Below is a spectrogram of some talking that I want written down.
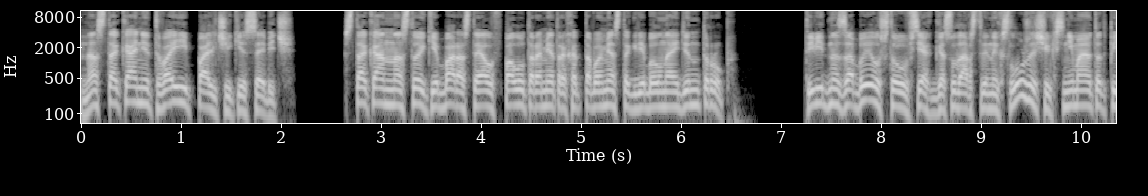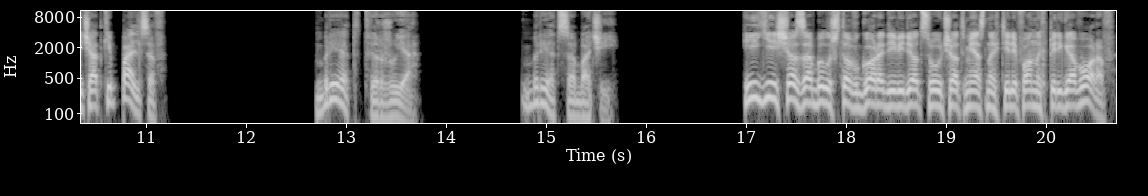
На стакане твои пальчики, Себич. Стакан на стойке бара стоял в полутора метрах от того места, где был найден труп. Ты, видно, забыл, что у всех государственных служащих снимают отпечатки пальцев. Бред, твержу я. Бред собачий. И еще забыл, что в городе ведется учет местных телефонных переговоров.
